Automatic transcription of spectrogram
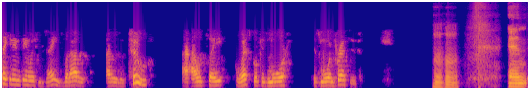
taking anything away from James, but out of out of the two, I, I would say Westbrook is more is more impressive. Hmm. And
